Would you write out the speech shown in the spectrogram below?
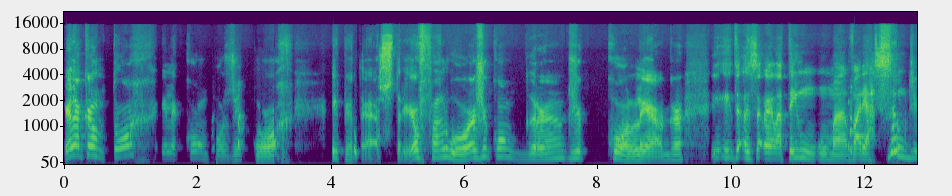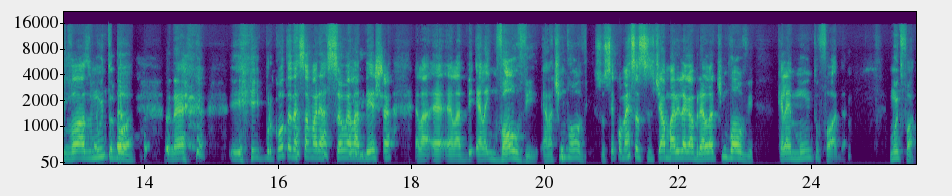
Ele é cantor, ele é compositor e pedestre. Eu falo hoje com grande colega. E, ela tem um, uma variação de voz muito boa, né? E, e, por conta dessa variação, ela deixa, ela, é, ela, ela envolve, ela te envolve. Se você começa a assistir a Marília Gabriela, ela te envolve, que ela é muito foda, muito foda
